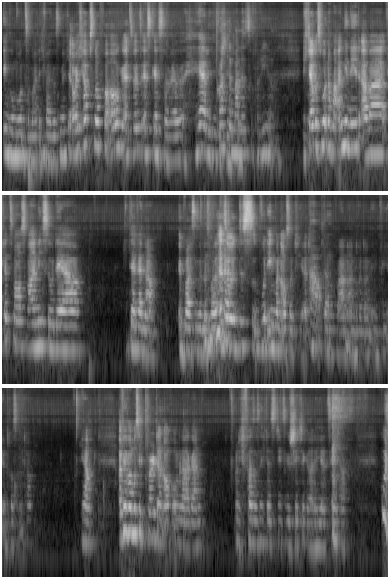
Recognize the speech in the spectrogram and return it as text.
Irgendwo im Wohnzimmer, ich weiß es nicht. Aber ich habe es noch vor Augen, als wenn es erst gestern wäre. Herrliche Konnte Geschichte. man es reparieren? Ich glaube, es wurde nochmal angenäht, aber Flitzmaus war nicht so der, der Renner. Im wahrsten Sinne des Wortes. Also das wurde irgendwann aussortiert. Ah, okay. Da waren andere dann irgendwie interessanter. Ja. Auf jeden Fall muss ich Pert dann auch umlagern. Und ich fasse es nicht, dass ich diese Geschichte gerade hier erzählt habe. Gut.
